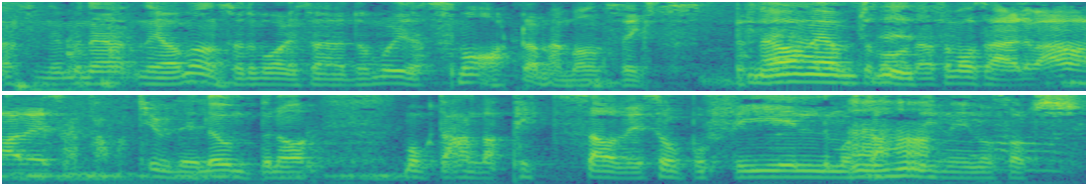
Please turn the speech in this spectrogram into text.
Alltså, men när, när jag mönstrade var det så här, de var ju rätt smarta de här mönstringsbefälen. Ja, ja, som var där. Som var så här, det var, ah, det är så här, fan vad kul det är lumpen och de åkte och handlade pizza och vi såg på film och Jaha. satt inne i någon sorts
